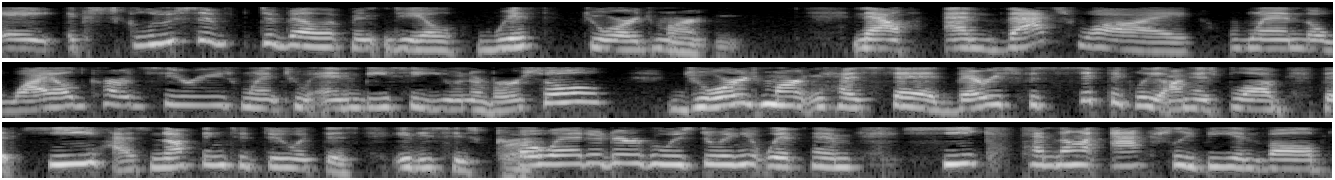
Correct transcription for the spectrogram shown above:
a exclusive development deal with George Martin. Now, and that's why when the Wild Card series went to NBC Universal, George Martin has said very specifically on his blog that he has nothing to do with this. It is his co-editor who is doing it with him. He cannot actually be involved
